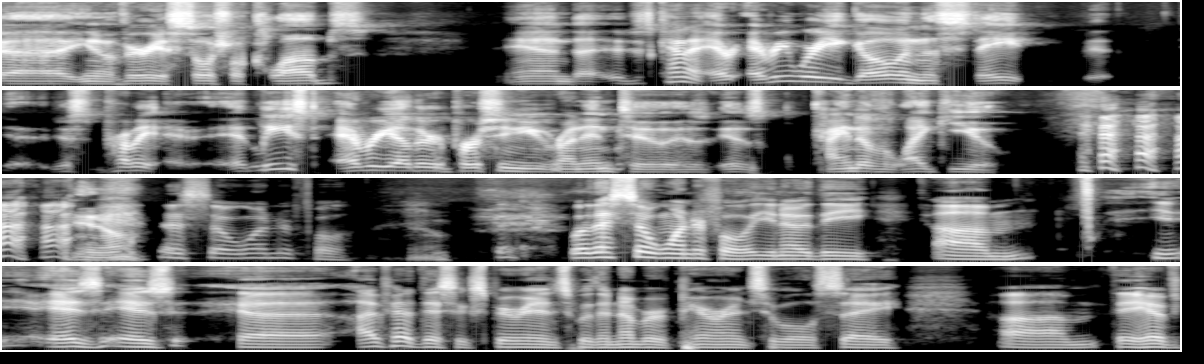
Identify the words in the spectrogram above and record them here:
uh, you know, various social clubs and uh, just kind of everywhere you go in the state, just probably at least every other person you run into is, is kind of like you. you know, that's so wonderful. Well, that's so wonderful. You know, the um, as as uh, I've had this experience with a number of parents who will say um, they have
